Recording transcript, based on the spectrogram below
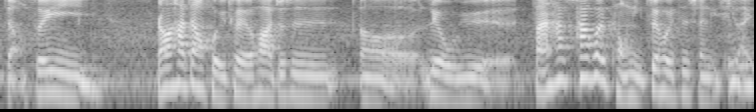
这样，所以。然后他这样回退的话，就是呃六月，反正他他会从你最后一次生理期来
